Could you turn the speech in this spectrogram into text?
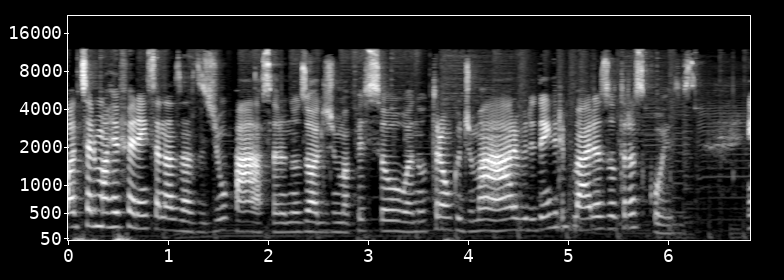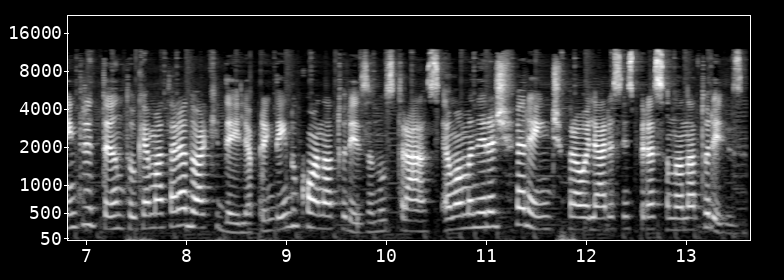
Pode ser uma referência nas asas de um pássaro, nos olhos de uma pessoa, no tronco de uma árvore, dentre várias outras coisas. Entretanto, o que a matéria do Arcdale Aprendendo com a Natureza nos traz é uma maneira diferente para olhar essa inspiração na natureza.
